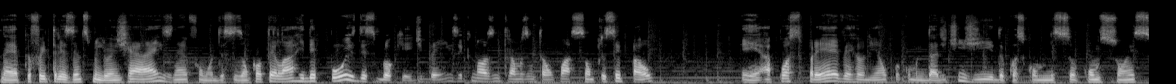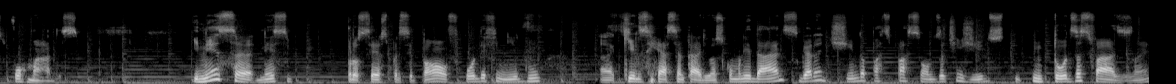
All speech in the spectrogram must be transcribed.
na época foi 300 milhões de reais, né, foi uma decisão cautelar, e depois desse bloqueio de bens é que nós entramos então com a ação principal, é, após prévia reunião com a comunidade atingida, com as comissões formadas. E nessa, nesse processo principal ficou definido ah, que eles reassentariam as comunidades, garantindo a participação dos atingidos em todas as fases, né,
